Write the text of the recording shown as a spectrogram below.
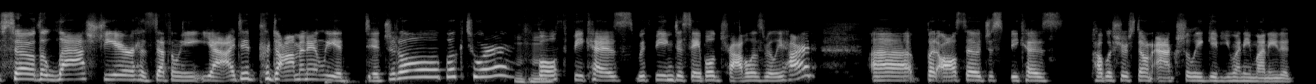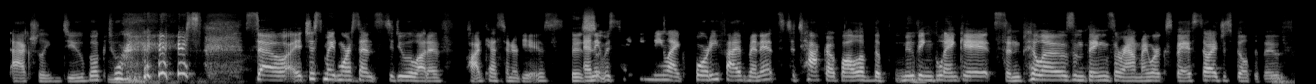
So the last year has definitely, yeah, I did predominantly a digital book tour, mm-hmm. both because with being disabled, travel is really hard uh, but also just because publishers don't actually give you any money to actually do book mm-hmm. tours. so it just made more sense to do a lot of podcast interviews. It's, and it was taking me like 45 minutes to tack up all of the mm. moving blankets and pillows and things around my workspace. So I just built a booth.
